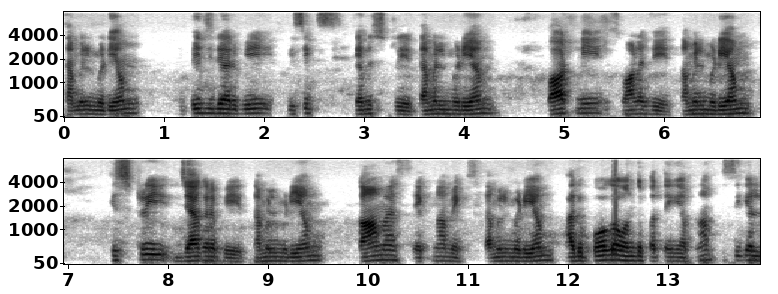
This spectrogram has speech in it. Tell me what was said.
Tamil medium PGTRB physics chemistry Tamil medium botany zoology Tamil medium history geography Tamil medium commerce economics Tamil medium அது போக வந்து பார்த்தீங்க அப்படின்னா ஃபிசிக்கல்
